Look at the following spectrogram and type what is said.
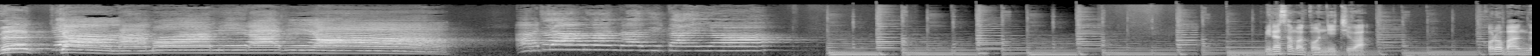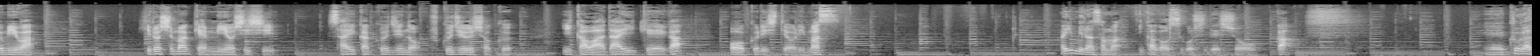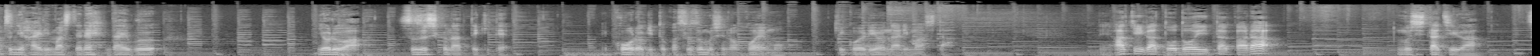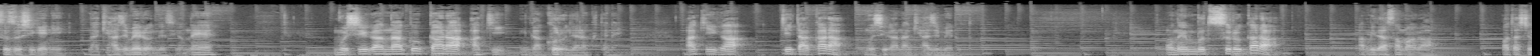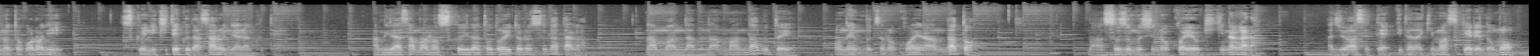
仏教ナモアミラジオ。お茶碗の時間よ。皆様こんにちは。この番組は広島県三次市西覚寺の副住職井川大慶がお送りしております。はい皆様いかがお過ごしでしょうかえー、9月に入りましてねだいぶ夜は涼しくなってきてコオロギとかスズムシの声も聞こえるようになりました。秋が届いたから虫たちが涼しげに鳴き始めるんですよね。虫が鳴くから秋が来るんじゃなくてね秋が来たから虫が鳴き始めると。お念仏するから阿弥陀様が私のところに救いに来てくださるんじゃなくて阿弥陀様の救いが届いとる姿が何万ダブ何万ダブというお念仏の声なんだとまあ鈴虫の声を聞きながら味わわせていただきますけれども、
